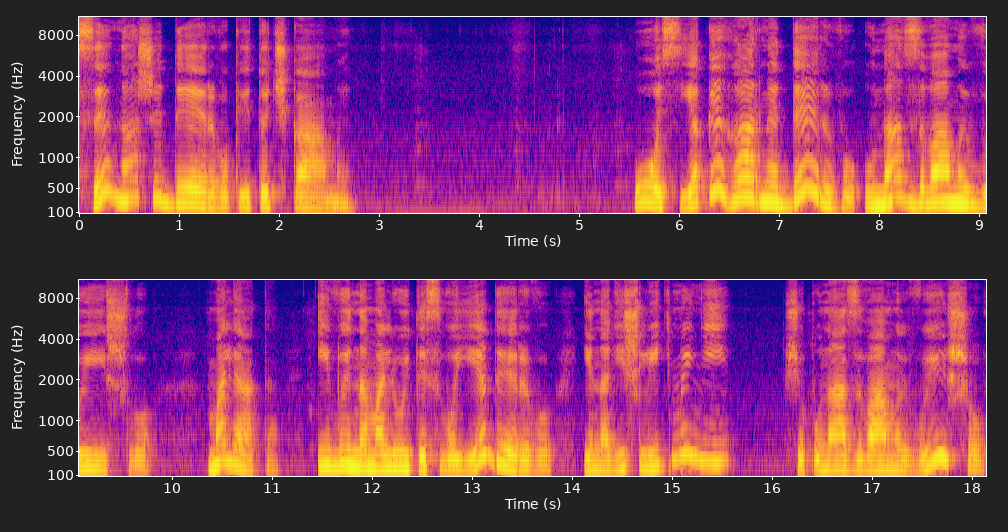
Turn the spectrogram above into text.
все наше дерево квіточками. Ось яке гарне дерево у нас з вами вийшло. Малята, і ви намалюйте своє дерево і надішліть мені, щоб у нас з вами вийшов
